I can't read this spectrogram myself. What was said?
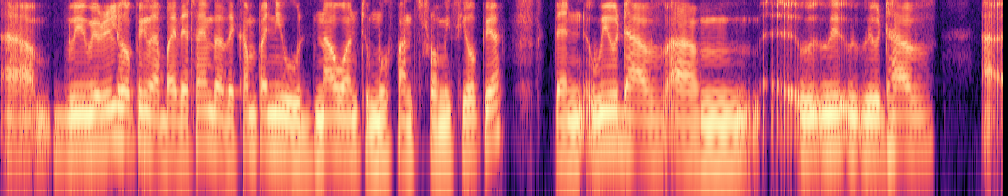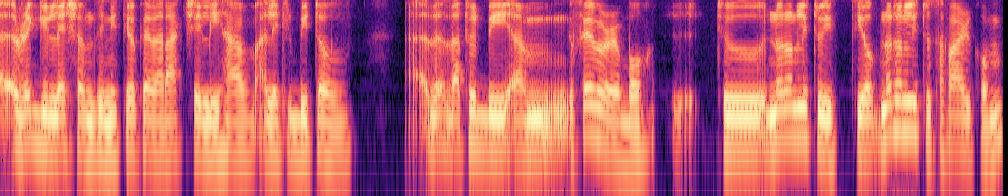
um, we were really hoping that by the time that the company would now want to move funds from Ethiopia, then we would have um, we, we would have uh, regulations in Ethiopia that actually have a little bit of uh, th- that would be um, favorable to not only to Ethiopia, not only to Safaricom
